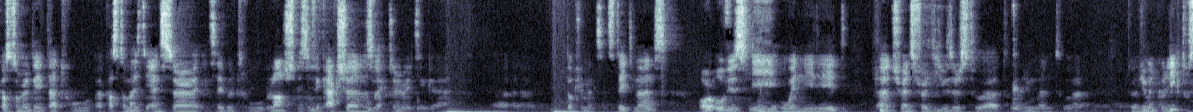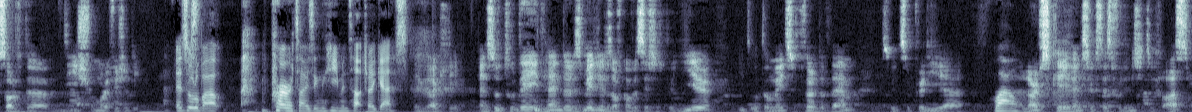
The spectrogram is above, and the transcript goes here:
customer data to uh, customize the answer. It's able to launch specific actions like generating uh, uh, documents and statements, or obviously, when needed, uh, transfer the users to a, to a human to a, to a human colleague to solve the, the issue more efficiently. It's all about prioritizing the human touch, I guess. Exactly. And so today it handles millions of conversations per year. It automates a third of them. So it's a pretty uh, Wow. A large scale and successful initiative for us.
